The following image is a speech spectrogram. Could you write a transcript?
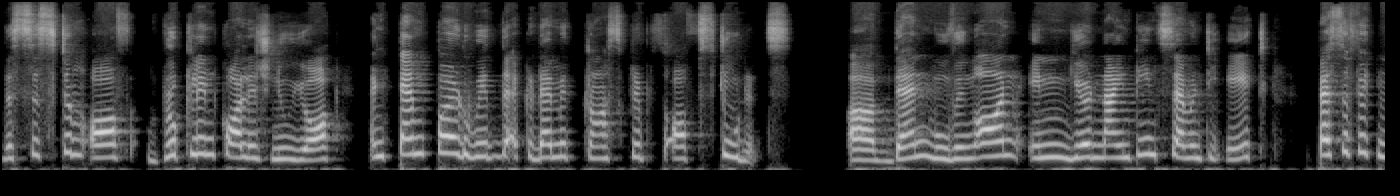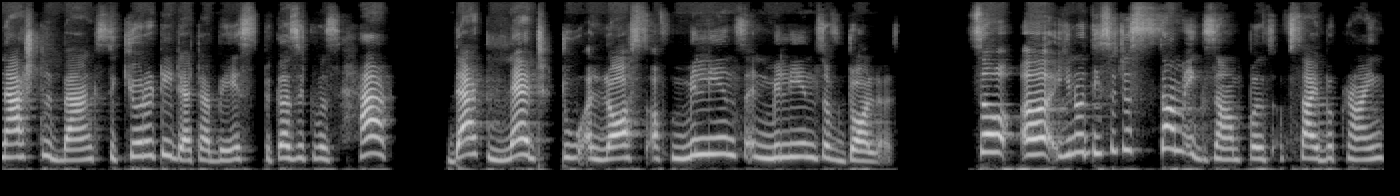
the system of Brooklyn College, New York and tampered with the academic transcripts of students. Uh, then moving on in year 1978, Pacific National Bank security database because it was hacked that led to a loss of millions and millions of dollars. So, uh, you know, these are just some examples of cybercrime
